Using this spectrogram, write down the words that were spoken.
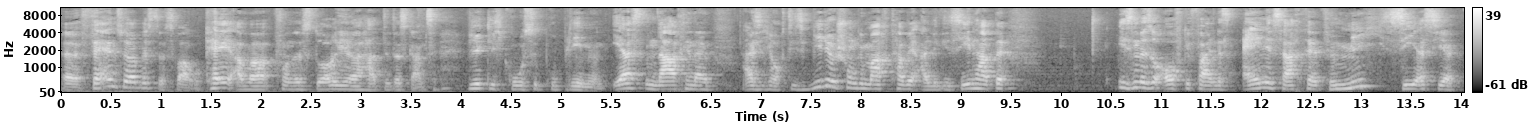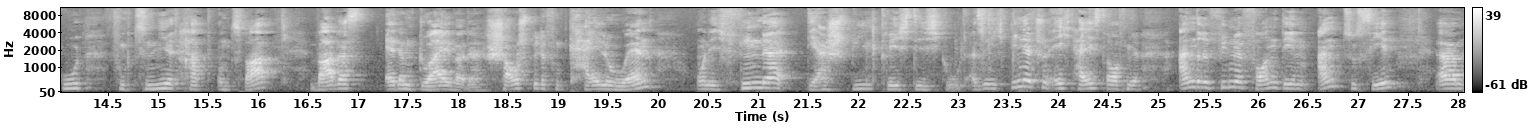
äh, Fanservice, das war okay, aber von der Story her hatte das Ganze wirklich große Probleme. Und erst im Nachhinein, als ich auch dieses Video schon gemacht habe, alle gesehen hatte, ist mir so aufgefallen, dass eine Sache für mich sehr, sehr gut funktioniert hat. Und zwar war das Adam Driver, der Schauspieler von Kylo Ren. Und ich finde, der spielt richtig gut. Also ich bin jetzt schon echt heiß drauf, mir andere Filme von dem anzusehen. Ähm,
